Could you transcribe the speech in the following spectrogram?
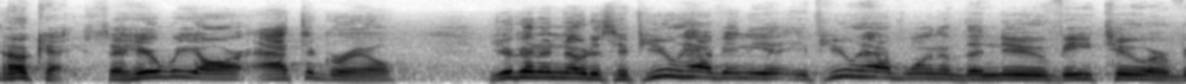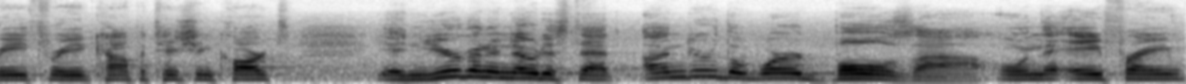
Okay, so here we are at the grill you're going to notice if you have any, if you have one of the new V2 or V3 competition carts, and you're going to notice that under the word bullseye on the A-frame,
